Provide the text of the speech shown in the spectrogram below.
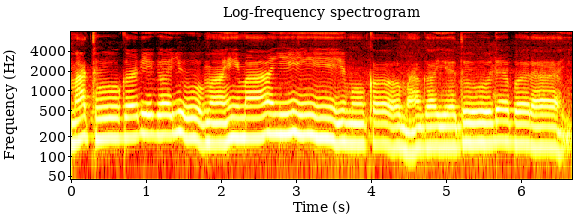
માથું કરી ગયું મહિમાઈ મુખમાં ગય ધૂળ ભરાઈ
